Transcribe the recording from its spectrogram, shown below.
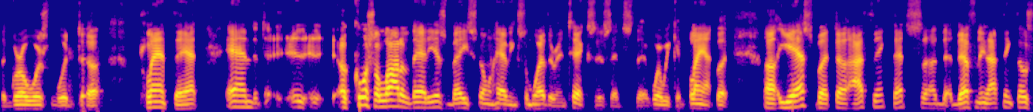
the growers would uh, plant that. And uh, of course, a lot of that is based on having some weather in Texas. That's where we can plant. But uh, yes, but uh, I think that's uh, definitely, I think those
